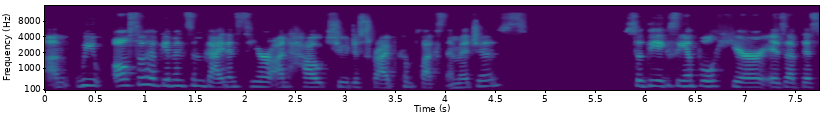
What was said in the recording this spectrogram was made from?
Um, we also have given some guidance here on how to describe complex images. So the example here is of this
